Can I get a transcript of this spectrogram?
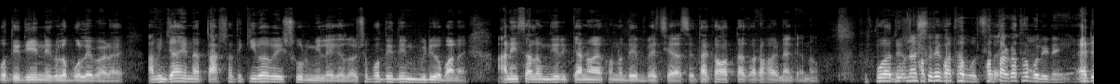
প্রতিদিন এগুলো বলে বেড়ায়। আমি জানি না তার সাথে কীভাবে এই সুর মিলে গেল। সে প্রতিদিন ভিডিও বানায়। আনিস আলমগীর কেন এখনও বেঁচে আছে? তাকে হত্যা করা হয় না কেন? ফুয়াদের সুরে কথা বলছেন হত্যার কথা বলি নাই। এটা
